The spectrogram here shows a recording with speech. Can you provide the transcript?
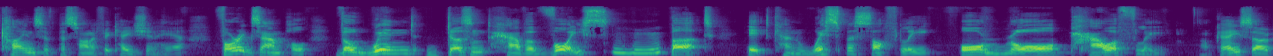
kinds of personification here. For example, the wind doesn't have a voice, mm-hmm. but it can whisper softly or roar powerfully. Okay, so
